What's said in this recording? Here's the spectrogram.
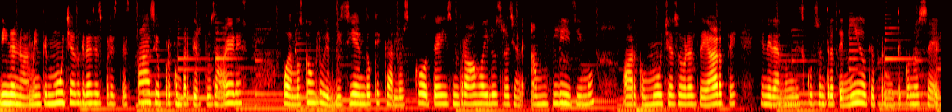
Lina, nuevamente muchas gracias por este espacio, por compartir tus saberes. Podemos concluir diciendo que Carlos Cote hizo un trabajo de ilustración amplísimo, abarcó muchas obras de arte, generando un discurso entretenido que permite conocer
